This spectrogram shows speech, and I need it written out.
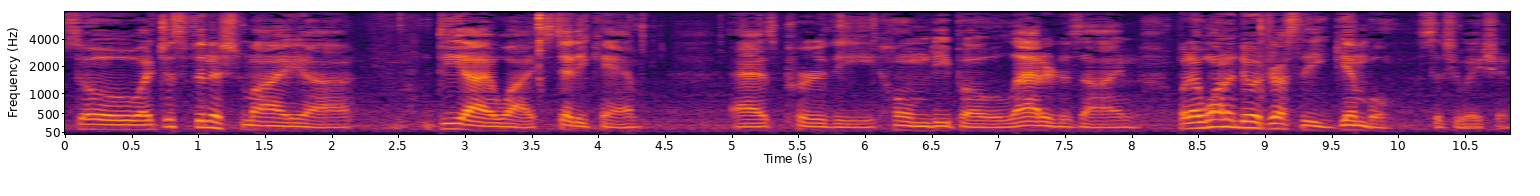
So I just finished my uh, DIY Steadicam as per the Home Depot ladder design, but I wanted to address the gimbal situation.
